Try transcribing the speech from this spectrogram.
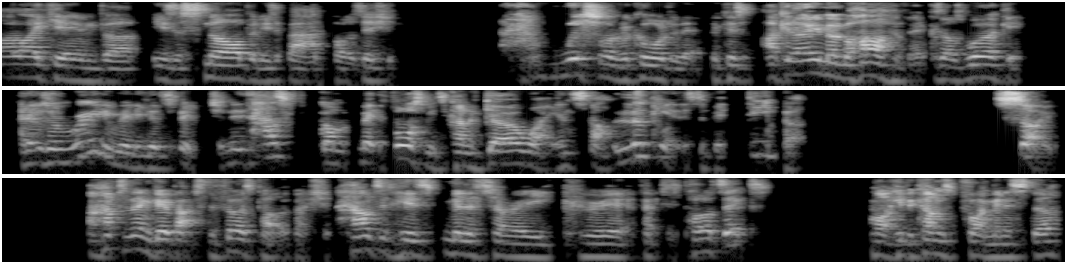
I like him, but he's a snob and he's a bad politician. And I wish I'd recorded it because I can only remember half of it because I was working. And it was a really, really good speech. And it has gone, forced me to kind of go away and start looking at this a bit deeper. So I have to then go back to the first part of the question. How did his military career affect his politics? Well, he becomes prime minister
